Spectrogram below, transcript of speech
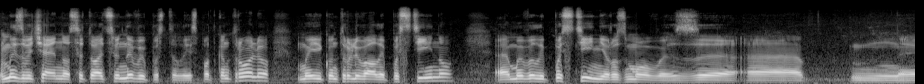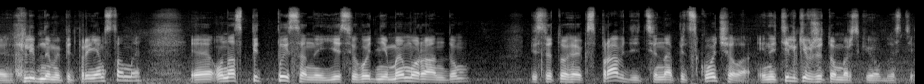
ми, звичайно, ситуацію не випустили із-під контролю. Ми її контролювали постійно. Ми вели постійні розмови з хлібними підприємствами. Е, У нас підписаний є сьогодні меморандум. Після того, як справді ціна підскочила, і не тільки в Житомирській області,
